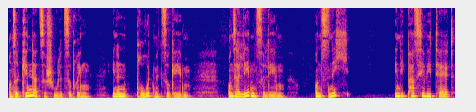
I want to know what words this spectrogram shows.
unsere Kinder zur Schule zu bringen, ihnen Brot mitzugeben, unser Leben zu leben, uns nicht in die Passivität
